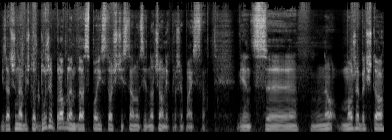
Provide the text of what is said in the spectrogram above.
i zaczyna być to duży problem dla spoistości Stanów Zjednoczonych, proszę Państwa. Więc e, no, może być to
